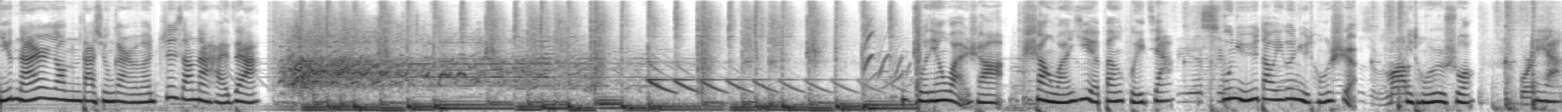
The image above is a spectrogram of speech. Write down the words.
你个男人要那么大胸干什么？真想奶孩子呀？昨天晚上上完夜班回家，腐女遇到一个女同事，女同事说：“哎呀，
